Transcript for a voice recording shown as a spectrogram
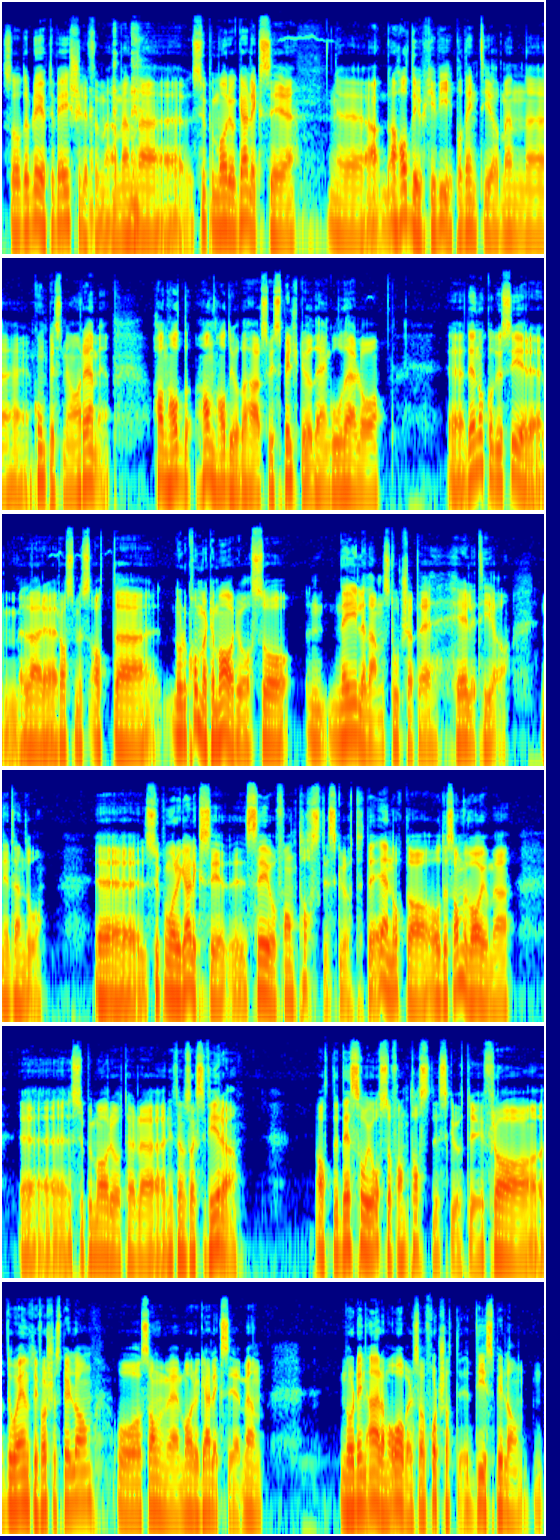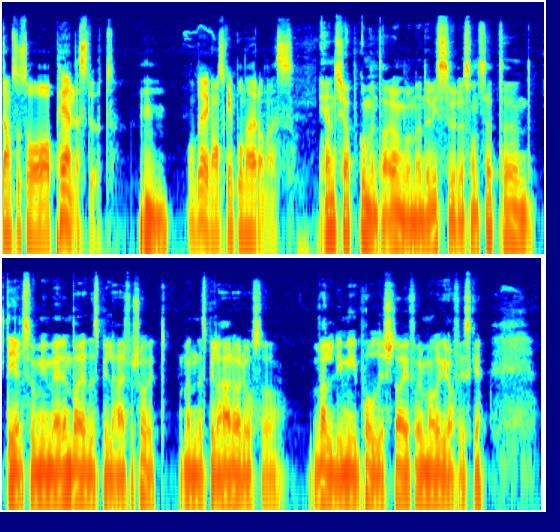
Så det ble jo et veiskille for meg, men eh, Super Mario Galaxy eh, jeg, jeg hadde jo ikke vi på den tida, men eh, kompisen min, Remi, han hadde, han hadde jo det her, så vi spilte jo det en god del. og eh, det er noe du sier eh, med det der, Rasmus, at eh, når det kommer til Mario, så nailer de stort sett det hele tida, Nintendo. Eh, Super Mario Galaxy eh, ser jo fantastisk ut. Det er noe, og det samme var jo med eh, Super Mario til eh, Nintendo 64. At det så jo også fantastisk ut fra Det var en av de første spillene, og sammen med Mario Galaxy, men når den æraen var over, så var fortsatt de spillene de som så penest ut. Mm. Og det er ganske imponerende. En kjapp kommentar angående det visuelle. sånn sett. Det gjelder jo mye mer enn bare det spillet her, for så vidt. Men det spillet her har jo også veldig mye polish da, i form av det grafiske.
